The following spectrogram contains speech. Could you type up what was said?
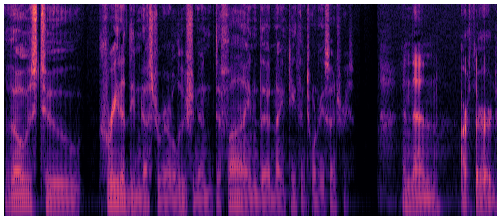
those two created the Industrial Revolution and defined the 19th and 20th centuries. And then our third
